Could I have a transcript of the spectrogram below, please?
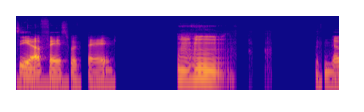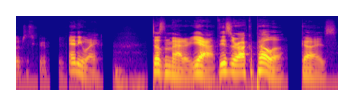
see a Facebook page Mm-hmm. with no description. Anyway, doesn't matter. Yeah, these are a cappella guys.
